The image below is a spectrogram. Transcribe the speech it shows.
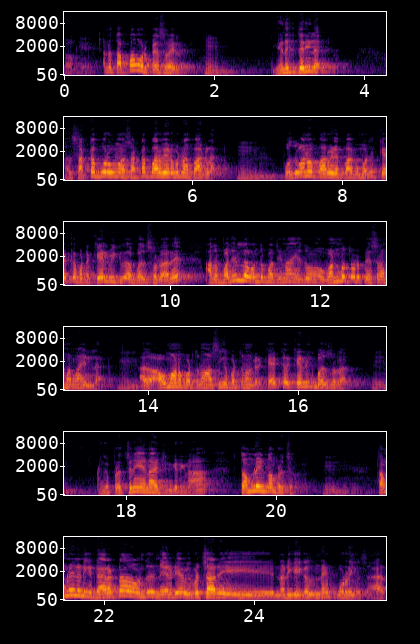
ஓகே. ஆனால் தப்பாகவும் அவர் பேசவே இல்லை. எனக்கு தெரியல. அது சட்டப்பூர்வமாக சட்ட பார்வையோட கூட நான் பார்க்கல. பொதுவான பார்வையில் பார்க்கும்போது கேட்கப்பட்ட கேள்விக்கு தான் பதில் சொல்கிறாரு அந்த பதிலில் வந்து பார்த்தீங்கன்னா எதுவும் வன்மத்தோடு பேசுகிற மாதிரிலாம் இல்லை. அது அவமானப்படுத்தணும் அசிங்கப்படுத்தணும் கேட்குற கேள்விக்கு பதில் சொல்றாரு. ம். அங்கே பிரச்சனையே என்ன ஆயிடுச்சுன்னு கேட்டிங்கன்னா தமிழின் தான் பிரச்சனை. தமிழில் நீங்கள் டைரெக்டாக வந்து நேரடியாக விபச்சாரி நடிகைகள்னே போடுறீங்க சார்.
